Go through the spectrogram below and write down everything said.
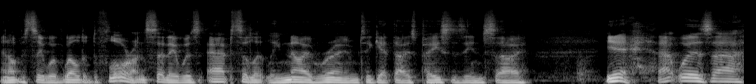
And obviously we've welded the floor on, so there was absolutely no room to get those pieces in. So yeah, that was uh,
